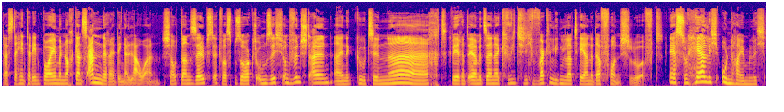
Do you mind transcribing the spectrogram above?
dass da hinter den Bäumen noch ganz andere Dinge lauern. Schaut dann selbst etwas besorgt um sich und wünscht allen eine gute Nacht, während er mit seiner quietschig wackeligen Laterne davonschlurft. Er ist so herrlich unheimlich.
